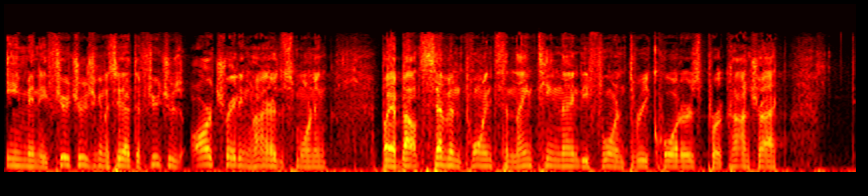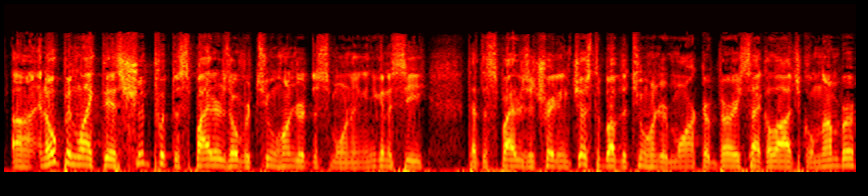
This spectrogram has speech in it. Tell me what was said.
E-mini futures. You're going to see that the futures are trading higher this morning by about seven points to 1994 and three quarters per contract. Uh, an open like this should put the spiders over 200 this morning, and you're going to see that the spiders are trading just above the 200 marker, very psychological number.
